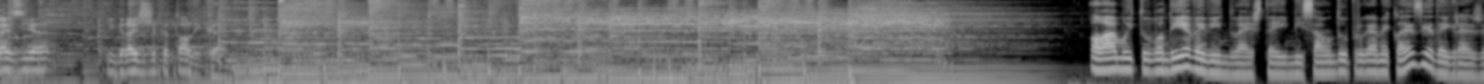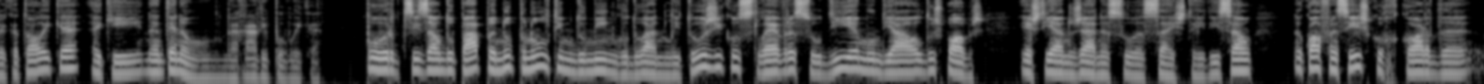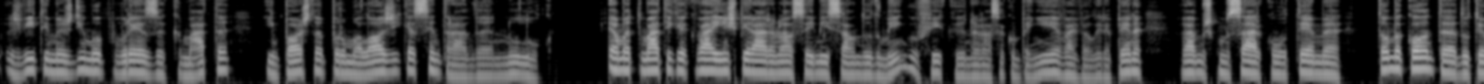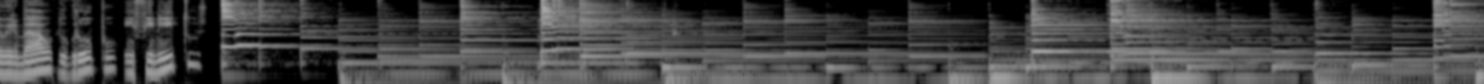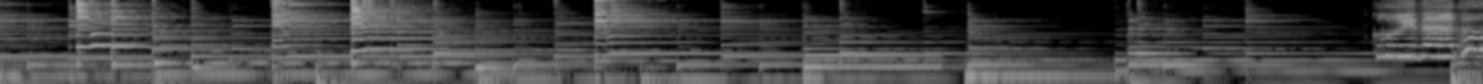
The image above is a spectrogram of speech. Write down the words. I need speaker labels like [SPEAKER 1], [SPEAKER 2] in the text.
[SPEAKER 1] Eclésia Igreja Católica.
[SPEAKER 2] Olá, muito bom dia, bem-vindo a esta emissão do programa Eclésia da Igreja Católica, aqui na Antena 1 da Rádio Pública. Por decisão do Papa, no penúltimo domingo do ano litúrgico celebra-se o Dia Mundial dos Pobres, este ano já na sua sexta edição, na qual Francisco recorda as vítimas de uma pobreza que mata, imposta por uma lógica centrada no lucro. É uma temática que vai inspirar a nossa emissão do domingo. Fique na nossa companhia, vai valer a pena. Vamos começar com o tema Toma conta do teu irmão, do grupo Infinitos.
[SPEAKER 3] that the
